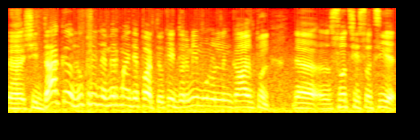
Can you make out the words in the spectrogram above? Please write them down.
Uh, și dacă lucrurile merg mai departe, ok, dormim unul lângă altul, uh, soț și soție,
